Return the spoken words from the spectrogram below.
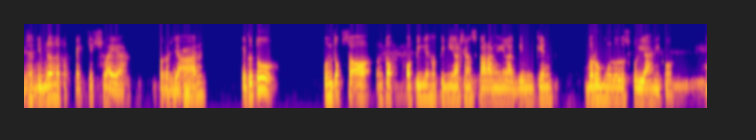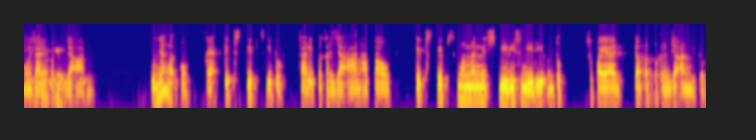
bisa dibilang dapat package lah ya pekerjaan. Okay. Itu tuh untuk so untuk opini-opini yang sekarang ini lagi mungkin baru mau lulus kuliah nih kok mau cari okay. pekerjaan. Punya nggak kok kayak tips-tips gitu cari pekerjaan atau tips-tips memanage diri sendiri untuk supaya dapat pekerjaan gitu.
